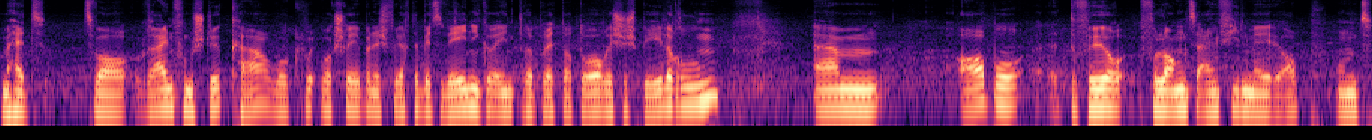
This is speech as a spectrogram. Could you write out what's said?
Man hat zwar rein vom Stück her, wo, wo geschrieben ist, vielleicht ein bisschen weniger interpretatorischer Spielraum, ähm, aber dafür verlangt es einem viel mehr ab. Und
